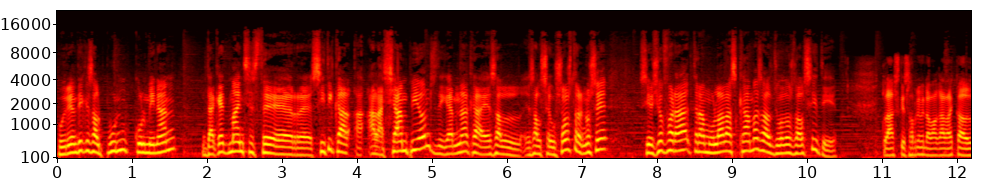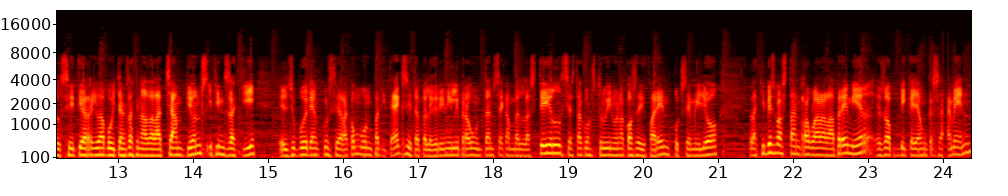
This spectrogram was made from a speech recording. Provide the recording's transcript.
podríem dir que és el punt culminant d'aquest Manchester City que a, a la Champions, diguem-ne que és el, és el seu sostre. No sé si això farà tremolar les cames als jugadors del City. Clar, és que és la primera vegada que el City arriba a vuitens de final de la Champions i fins aquí ells ho podrien considerar com un petit èxit. A Pellegrini li pregunten si ha canviat l'estil, si està construint una cosa diferent, potser millor. L'equip és bastant regular a la Premier, és obvi que hi ha un creixement,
